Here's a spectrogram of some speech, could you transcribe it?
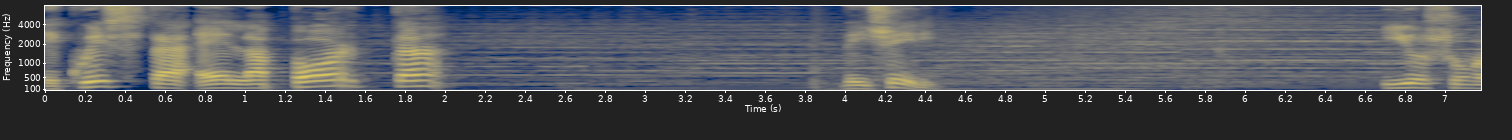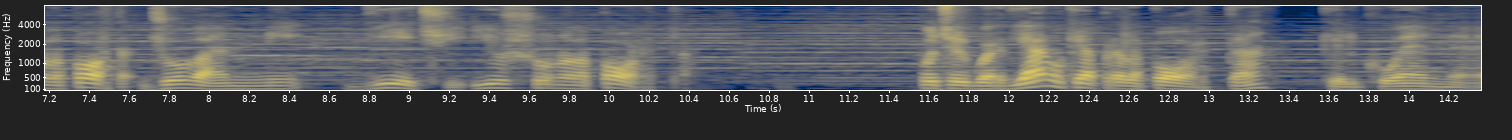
e questa è la porta dei cieli. Io sono la porta, Giovanni 10, io sono la porta. Poi c'è il guardiano che apre la porta, che è il Cohen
